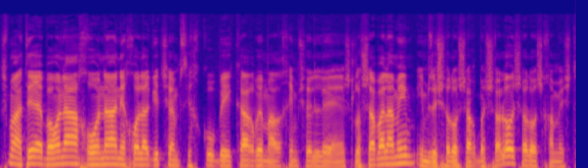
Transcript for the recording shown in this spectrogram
שמע, תראה, בעונה האחרונה אני יכול להגיד שהם שיחקו בעיקר במערכים של אה, שלושה בלמים, אם זה 3-4-3, 3-5-2.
